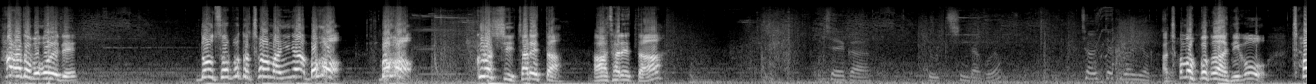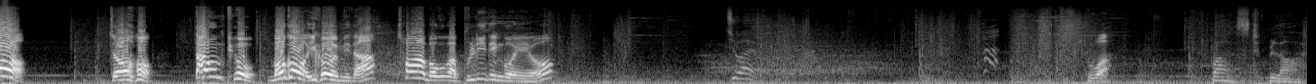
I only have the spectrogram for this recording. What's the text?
하나 더 먹어야 돼 너 서포터 처음 아니냐? 먹어! 먹어! 그렇지. 잘했다. 아 잘했다. 제가 놓친다고요? 절대 그럴 리 없죠. 아 처먹어가 아니고 쳐저 다운표 먹어! 이거입니다. 처와 먹어가 분리된 거예요. 좋아요. 좋아. First Blood.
